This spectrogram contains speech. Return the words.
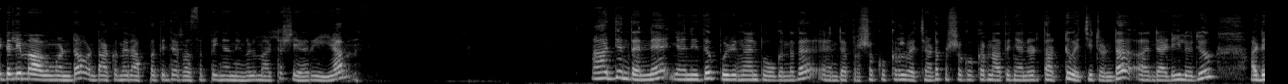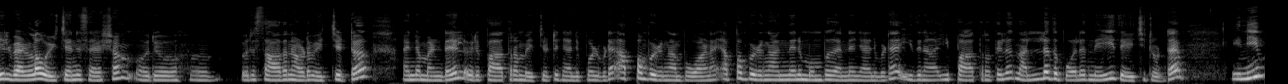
ഇഡ്ഡലി മാവും കൊണ്ട് ഉണ്ടാക്കുന്ന ഒരു അപ്പത്തിന്റെ റെസിപ്പി ഞാൻ നിങ്ങളുമായിട്ട് ഷെയർ ചെയ്യാം. ആദ്യം തന്നെ ഞാനിത് പുഴുങ്ങാൻ പോകുന്നത് എന്റെ പ്രഷർ കുക്കറിൽ വെച്ചാണ്. പ്രഷർ കുക്കറിനകത്ത് ഞാനൊരു തട്ട് വെച്ചിട്ടുണ്ട്. അതിന്റെ അടിയിലൊരു അടിയിൽ വെള്ളം ഒഴിച്ചതിന് ശേഷം ഒരു ഒരു സാധനം അവിടെ വെച്ചിട്ട് അതിന്റെ മണ്ടയിൽ ഒരു പാത്രം വെച്ചിട്ട് ഞാനിപ്പോൾ ഇവിടെ അപ്പം പുഴുങ്ങാൻ പോവാണ്. അപ്പം പുഴുങ്ങുന്നതിന് മുമ്പ് തന്നെ ഞാനിവിടെ ഇതിന ഈ പാത്രത്തിൽ നല്ലതുപോലെ നെയ്യ് തേച്ചിട്ടുണ്ട്. ഇനിയും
